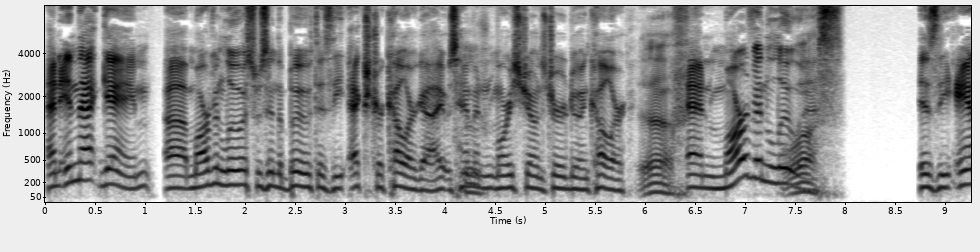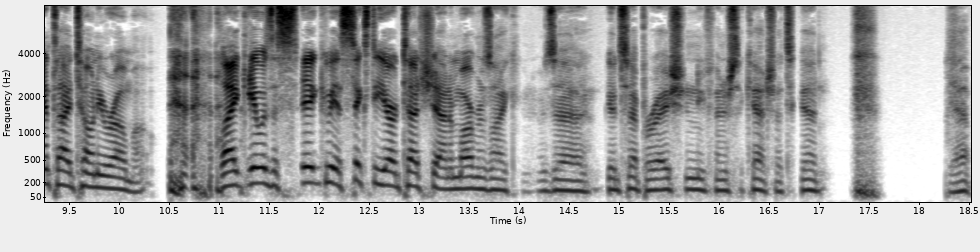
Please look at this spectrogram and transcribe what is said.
And in that game, uh, Marvin Lewis was in the booth as the extra color guy. It was him and Maurice Jones-Drew doing color. Ugh. And Marvin Lewis Woof. is the anti Tony Romo. like it was a it could be a 60 yard touchdown, and Marvin's like, it was a good separation. You finished the catch. That's good. yep.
